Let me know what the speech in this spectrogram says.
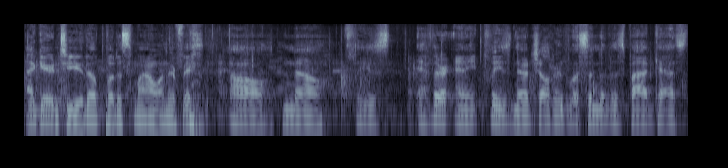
I guarantee you, they'll put a smile on their face. Oh, no. Please, if there are any, please, no children listen to this podcast.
